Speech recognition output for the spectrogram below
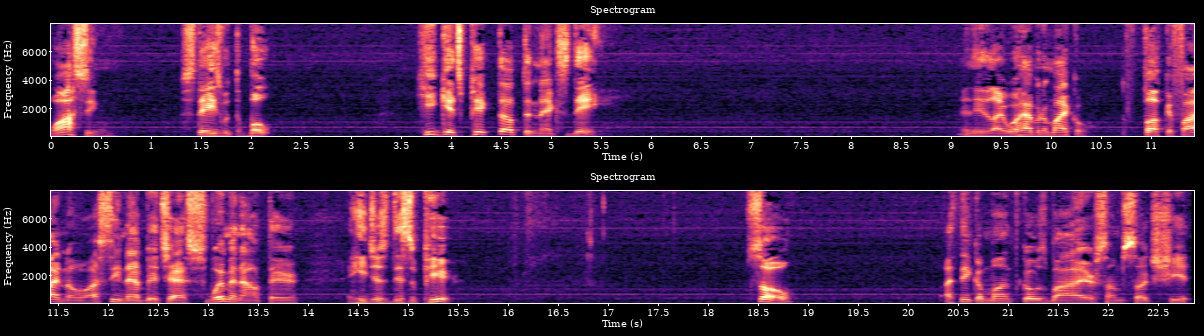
Wassing stays with the boat. He gets picked up the next day. And he's like, What happened to Michael? The fuck if I know. I seen that bitch ass swimming out there and he just disappeared. So, I think a month goes by or some such shit.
